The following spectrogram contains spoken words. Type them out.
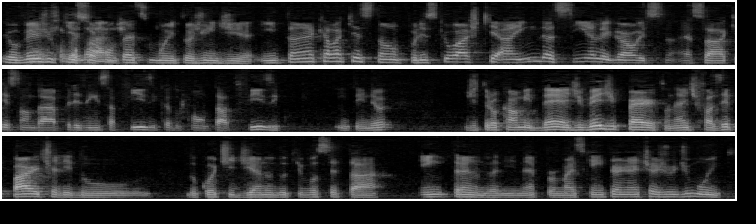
Eu vejo é que isso acontece muito hoje em dia. Então é aquela questão, por isso que eu acho que ainda assim é legal essa questão da presença física, do contato físico, entendeu? De trocar uma ideia, de ver de perto, né? De fazer parte ali do, do cotidiano do que você está entrando ali, né? Por mais que a internet ajude muito.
